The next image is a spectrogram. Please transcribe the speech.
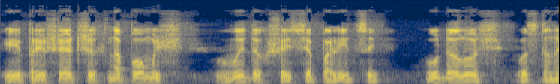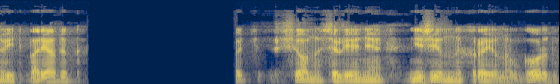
и пришедших на помощь выдохшейся полиции, удалось восстановить порядок все население низинных районов города.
